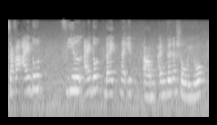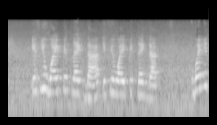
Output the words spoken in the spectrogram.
Saka I don't feel, I don't like na it, um, I'm gonna show you. If you wipe it like that, if you wipe it like that, when it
